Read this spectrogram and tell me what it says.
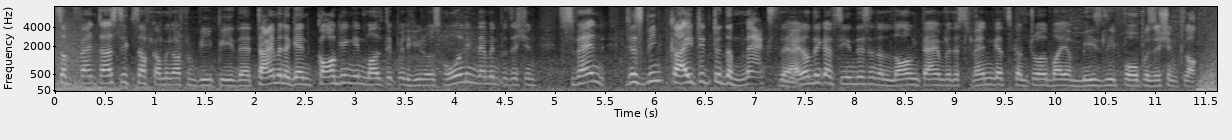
Some fantastic stuff coming out from VP. They're time and again cogging in multiple heroes, holding them in position. Sven just being kited to the max there. I don't think I've seen this in a long time where the Sven gets controlled by a measly 4 position clockwork.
